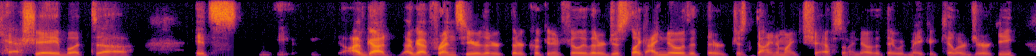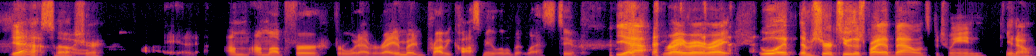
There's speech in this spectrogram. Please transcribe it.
cachet, but uh, it's. I've got I've got friends here that are that are cooking in Philly that are just like I know that they're just dynamite chefs, and I know that they would make a killer jerky. Yeah. So- oh, sure. I'm I'm up for for whatever, right? It might probably cost me a little bit less too. Yeah. Right. Right. Right. Well, I'm sure too. There's probably a balance between you know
